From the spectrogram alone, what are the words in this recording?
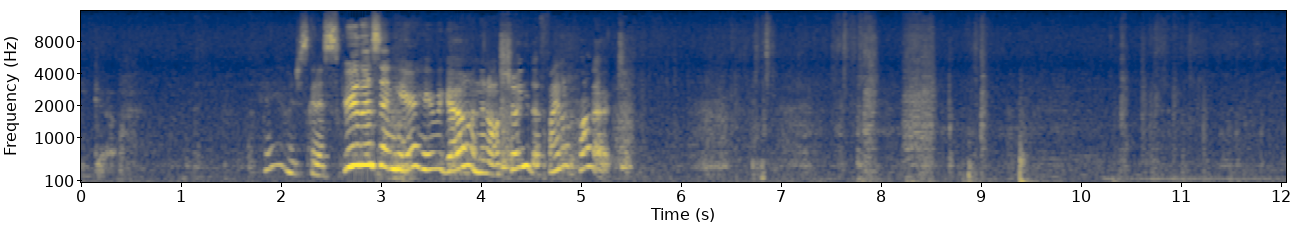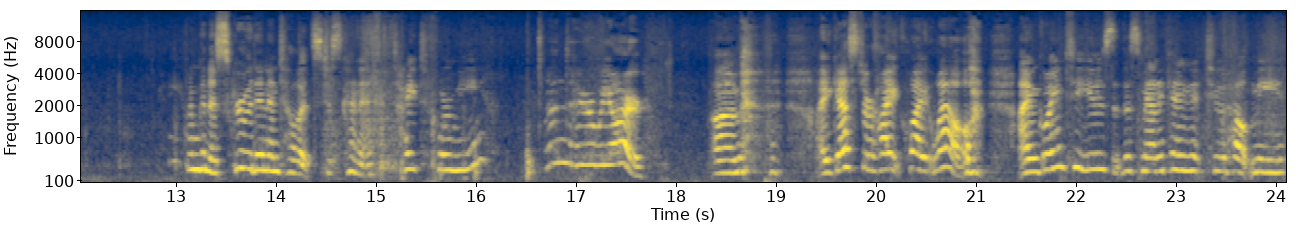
we go. Okay, I'm just going to screw this in here. Here we go, and then I'll show you the final product. I'm going to screw it in until it's just kind of tight for me. And here we are. Um, I guessed her height quite well. I'm going to use this mannequin to help me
